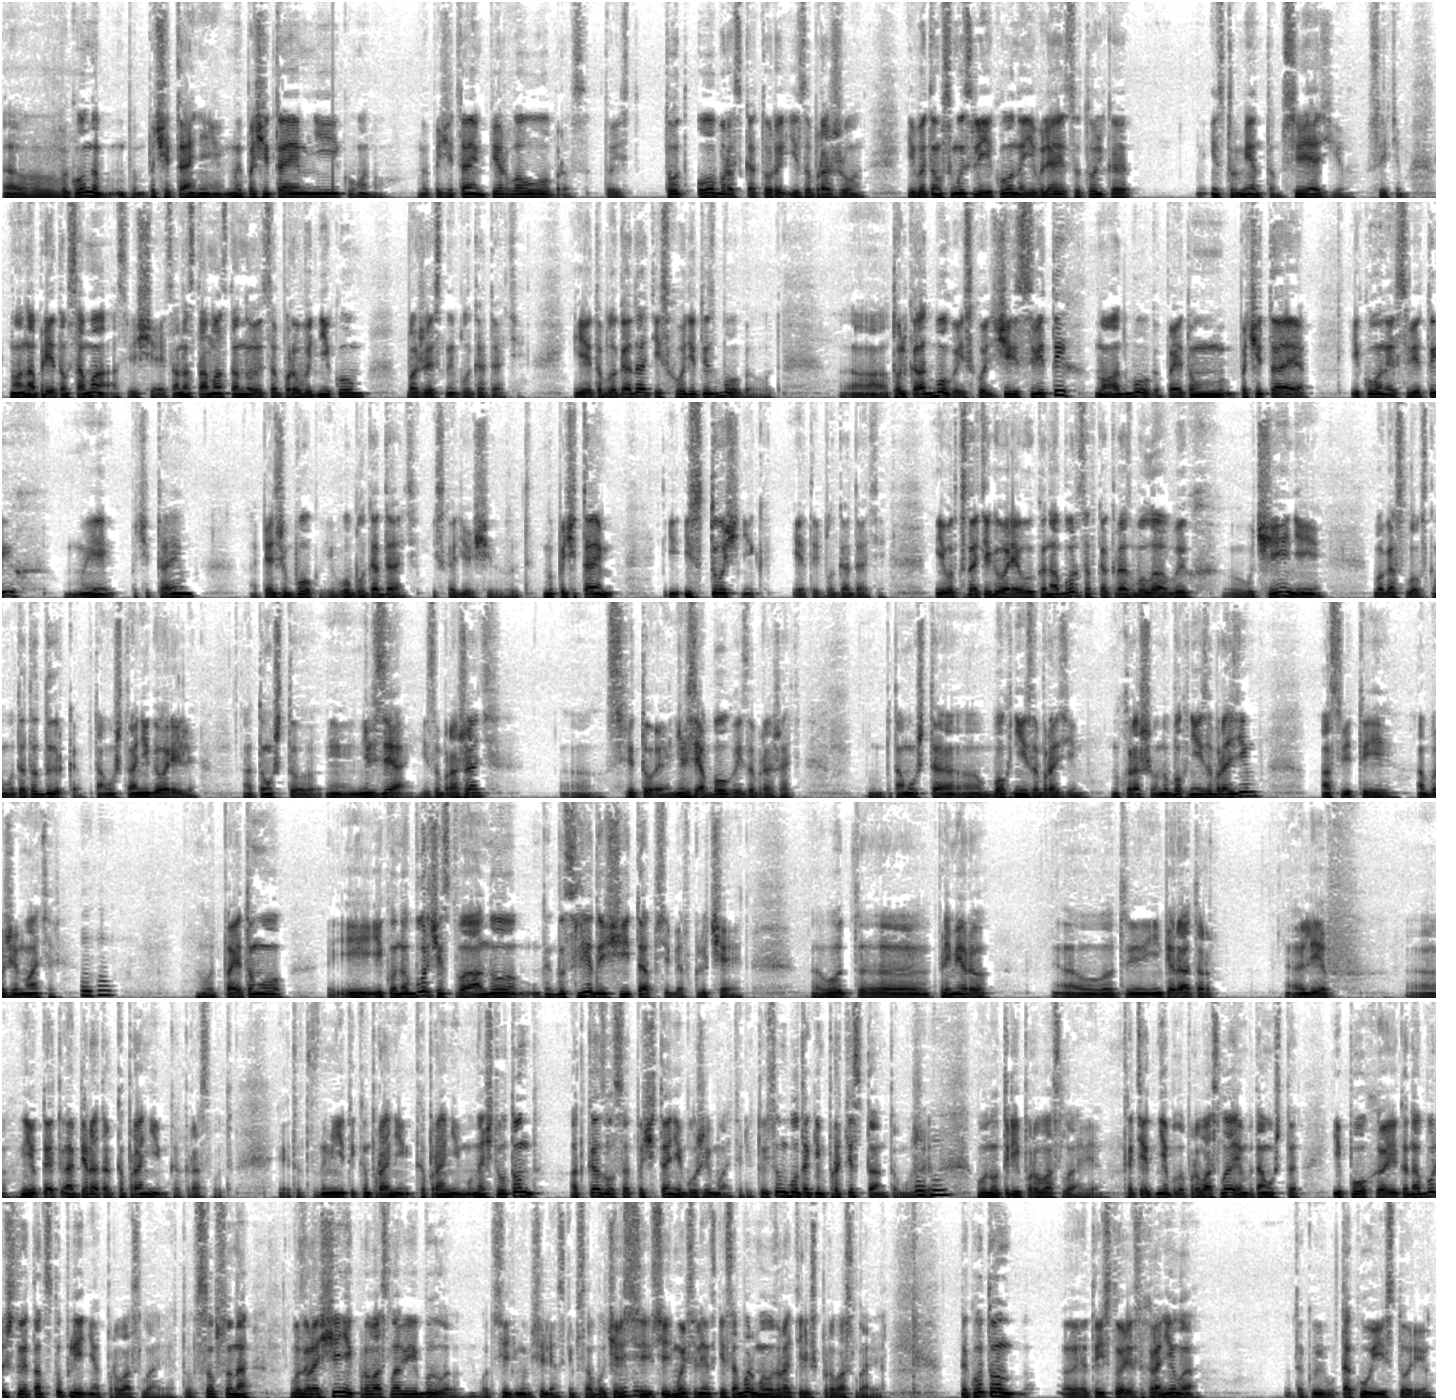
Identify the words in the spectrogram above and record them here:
э, в иконопочитании мы почитаем не икону, мы почитаем первообраз, то есть тот образ, который изображен. И в этом смысле икона является только инструментом, связью с этим. Но она при этом сама освещается, она сама становится проводником божественной благодати. И эта благодать исходит из Бога. Вот. А, Только от Бога исходит. Через святых, но от Бога. Поэтому, почитая иконы святых, мы почитаем, опять же, Бога, Его благодать исходящую. Мы почитаем источник этой благодати. И вот, кстати говоря, у иконоборцев как раз была в их учении богословском вот эта дырка, потому что они говорили о том, что э, нельзя изображать святое, нельзя Бога изображать, потому что э, Бог неизобразим. Ну хорошо, но Бог неизобразим, а святые, а Божья Матерь. Мгм. Вот, поэтому и иконоборчество, оно как бы следующий этап себя включает. Вот, э, к примеру, э, вот э, император э, Лев, э, нет, император Капроним как раз вот, этот знаменитый Капроним, Капроним. Значит, вот он отказывался от почитания Божьей Матери. То есть он был таким протестантом уже Мгм. внутри православия. Хотя это не было православием, потому что эпоха иконоборчества – это отступление от православия. Тут, собственно, возвращение к православию и было вот Седьмым Вселенским собором. Через се- Седьмой Вселенский собор мы возвратились к православию. Так вот он, э, эта история сохранила такую, такую историю.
